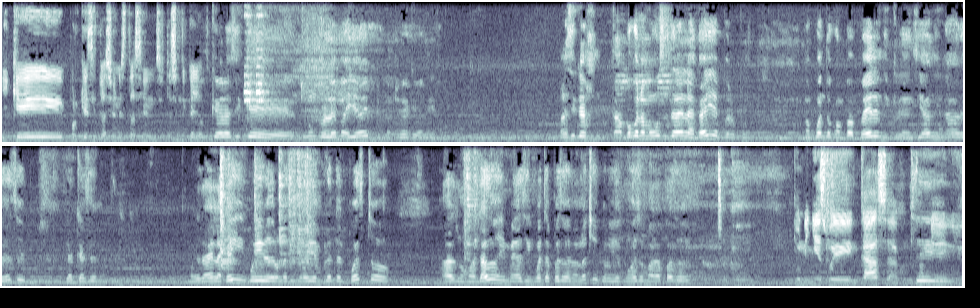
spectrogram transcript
¿Y qué, por qué situación estás en situación de calle? Pues que ahora sí que tuve un problema y ya y pues me tuve que venir. Así que tampoco no me gusta estar en la calle, pero pues no cuento con papeles, ni credencial, ni nada de eso, y pues ya qué hacemos. Porque estaba en la calle y voy a ayudar a una señora ahí enfrente del puesto a los mandados y me da 50 pesos en la noche, pero ya con eso me la paso. ¿eh? ¿Tu niñez fue en casa, con tu Sí. familia?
